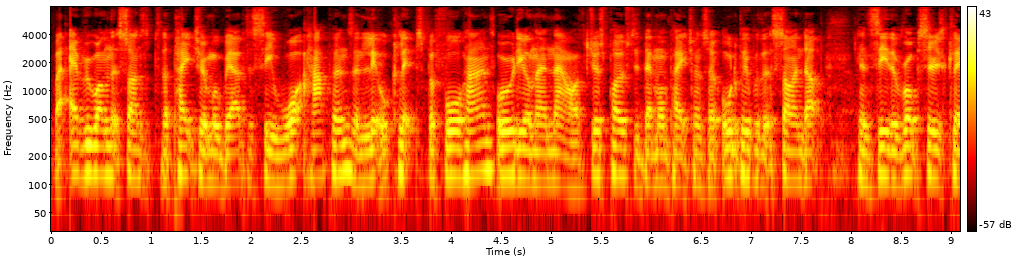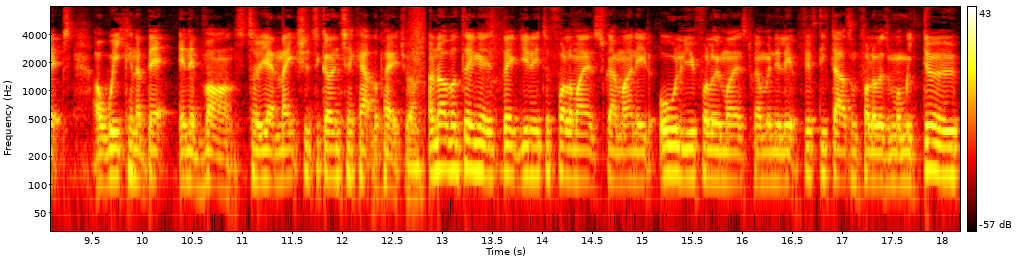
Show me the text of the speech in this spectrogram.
but everyone that signs up to the Patreon will be able to see what happens and little clips beforehand already on there now. I've just posted them on Patreon so all the people that signed up can see the Rob series clips a week and a bit in advance. So yeah, make sure to go and check out the Patreon. Another thing is big, you need to follow my Instagram. I need all of you following my Instagram. We're nearly at 50,000 followers and when we do,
